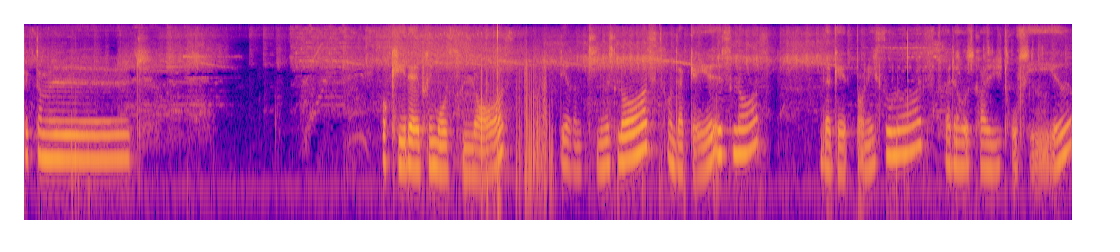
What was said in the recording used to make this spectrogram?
Weg damit. Okay, der Primo ist lost. Deren Team ist lost. Unser Gale ist lost. Unser Gale ist doch nicht so lost, weil der holt gerade die Trophäe.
